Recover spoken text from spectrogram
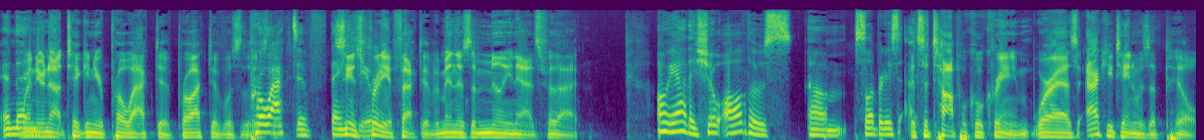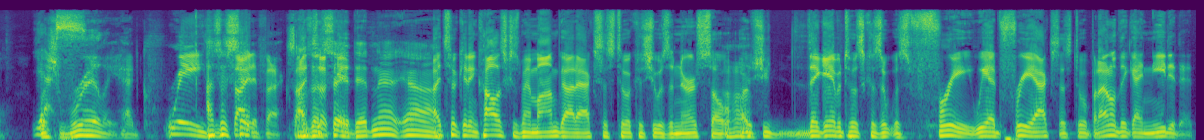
and then when you're not taking your Proactiv. Proactiv was the is the- Proactiv thank Seems you pretty effective. I mean, there's a million ads for that. oh yeah they show all those um celebrities It's a topical cream, whereas Accutane was a pill, Yes. which really had crazy I side say- effects. I was gonna took say, it. didn't it? Yeah. I took it in college because my mom got access to it because she was a nurse. So Uh-huh. uh, she they gave it to us because it was free. We had free access to it, but I don't think I needed it.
